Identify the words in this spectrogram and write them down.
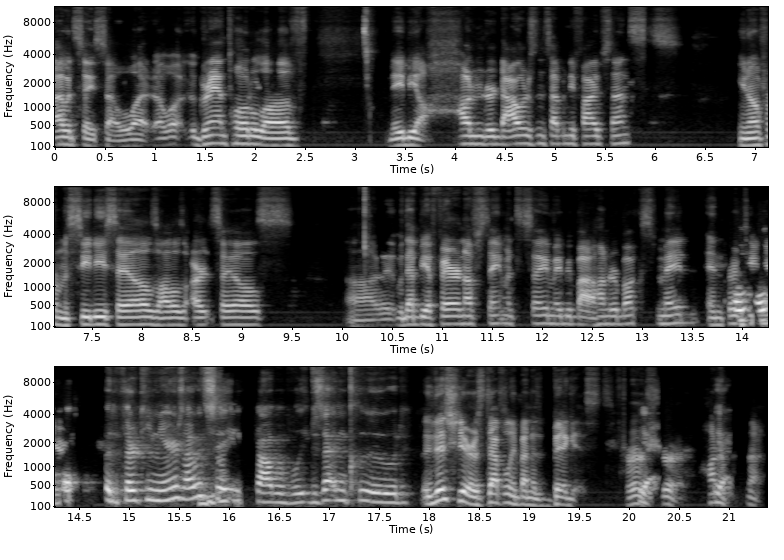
I would say so. What? uh, What? A grand total of maybe a hundred dollars and seventy five cents. You know, from a CD sales, all those art sales. Uh, would that be a fair enough statement to say? Maybe about a hundred bucks made in Oh, thirteen oh, years. oh, In 13 years, I would say probably. Does that include? This year has definitely been his biggest for Yeah. sure, hundred percent.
